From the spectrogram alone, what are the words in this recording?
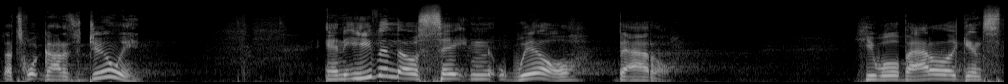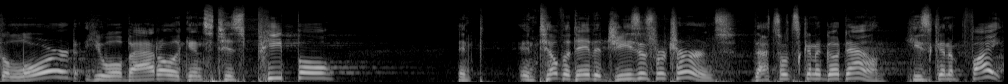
That's what God is doing. And even though Satan will battle, he will battle against the Lord, he will battle against his people and, until the day that Jesus returns. That's what's going to go down. He's going to fight.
